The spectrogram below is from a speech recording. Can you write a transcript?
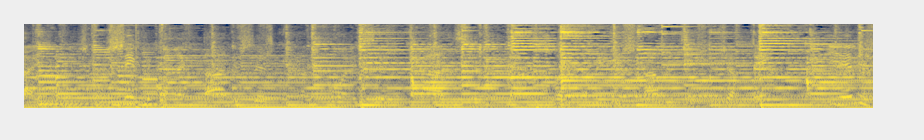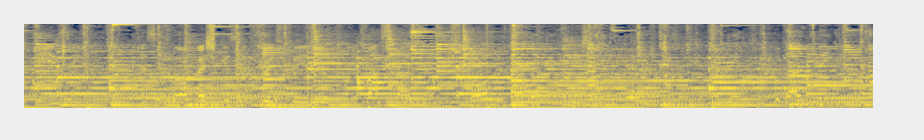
Sociais. Eles estão sempre conectados, seja com telefone, seja em casa, seja também nos tablets que já tem. E eles dizem, essa foi uma pesquisa que foi feita no ano passado nas escolas, 91% deles dizem que não tem dificuldade nenhuma,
